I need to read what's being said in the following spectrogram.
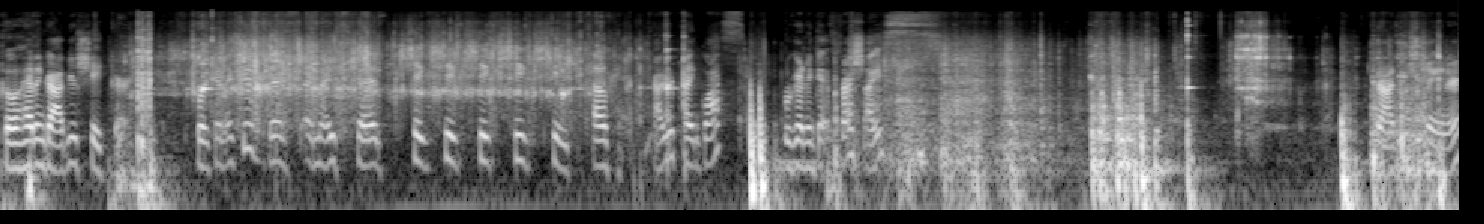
Go ahead and grab your shaker. We're going to give this a nice good shake, shake, shake, shake, shake. Okay, grab your pint glass. We're going to get fresh ice. Grab your strainer.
